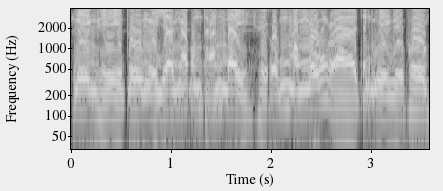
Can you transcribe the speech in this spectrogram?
Riêng thì tôi, người dân ấp An Thạnh đây thì cũng mong muốn là chính quyền địa phương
